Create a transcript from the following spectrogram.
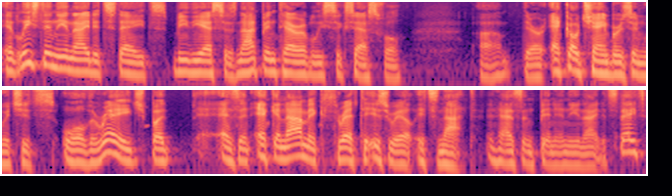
at least in the United States, BDS has not been terribly successful. Um, there are echo chambers in which it's all the rage, but as an economic threat to Israel, it's not. It hasn't been in the United States.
